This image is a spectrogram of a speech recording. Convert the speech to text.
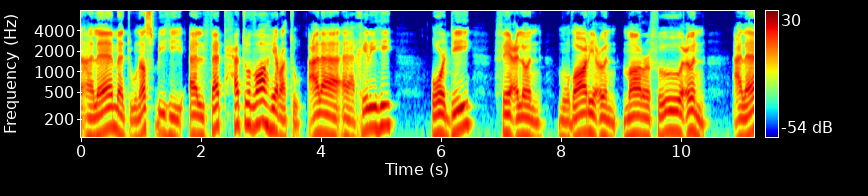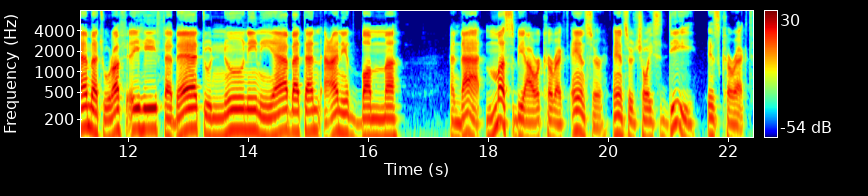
علامة نصبه الفتحة ظاهرة على آخره or D فعل مضارع مرفوع علامة رفعه ثبات النون نيابة عن الضمة. And that must be our correct answer. Answer choice D is correct.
